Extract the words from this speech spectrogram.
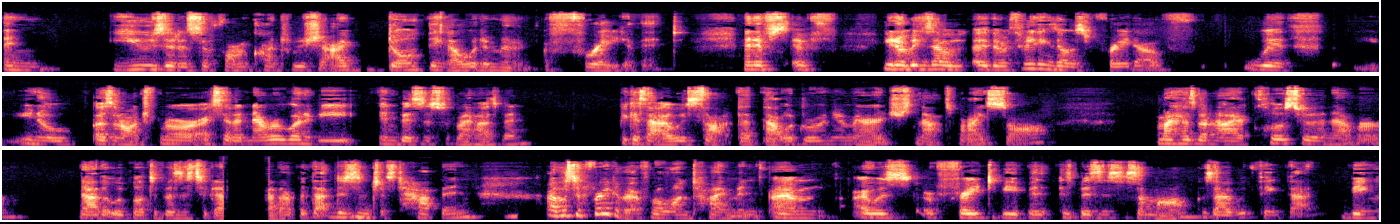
and use it as a form of contribution i don't think i would have been afraid of it. And if if you know because i was there were three things i was afraid of with you know as an entrepreneur. I said i never want to be in business with my husband because i always thought that that would ruin your marriage. And that's what i saw. My husband and i are closer than ever now that we built a business together but that doesn't just happen. I was afraid of it for a long time. And um, i was afraid to be as business as a mom because i would think that being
